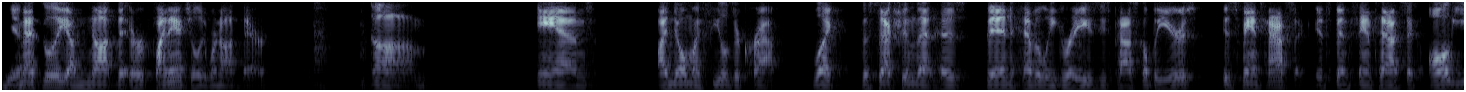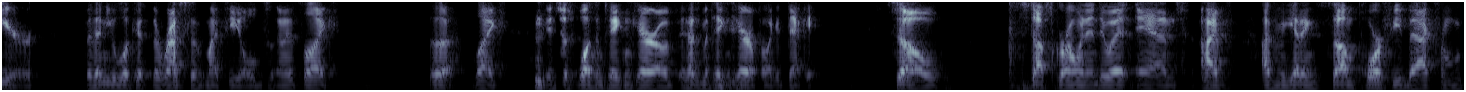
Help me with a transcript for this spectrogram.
Yeah. mentally, I'm not there. Or financially, we're not there. Um, and I know my fields are crap. Like the section that has been heavily grazed these past couple of years is fantastic. It's been fantastic all year. But then you look at the rest of my fields, and it's like, ugh, like it just wasn't taken care of. It hasn't been taken care of for like a decade. So stuff's growing into it, and I've I've been getting some poor feedback from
